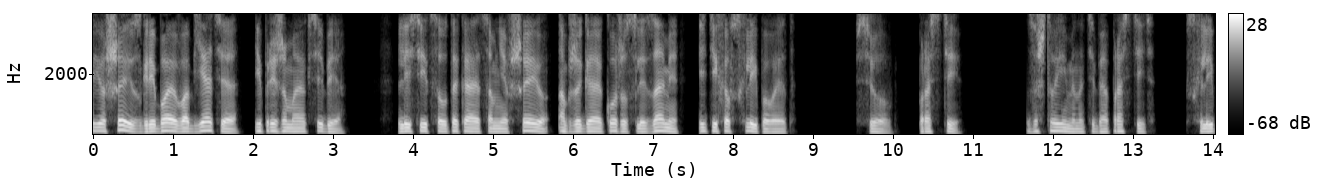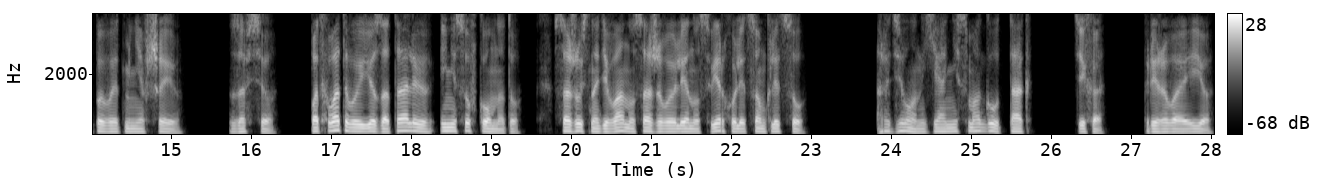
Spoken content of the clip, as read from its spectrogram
ее шею, сгребаю в объятия и прижимаю к себе. Лисица утыкается мне в шею, обжигая кожу слезами и тихо всхлипывает. «Все, прости». «За что именно тебя простить?» Всхлипывает мне в шею. За все. Подхватываю ее за талию и несу в комнату. Сажусь на диван, усаживаю Лену сверху лицом к лицу. «Родион, я не смогу так...» «Тихо», — прерывая ее.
